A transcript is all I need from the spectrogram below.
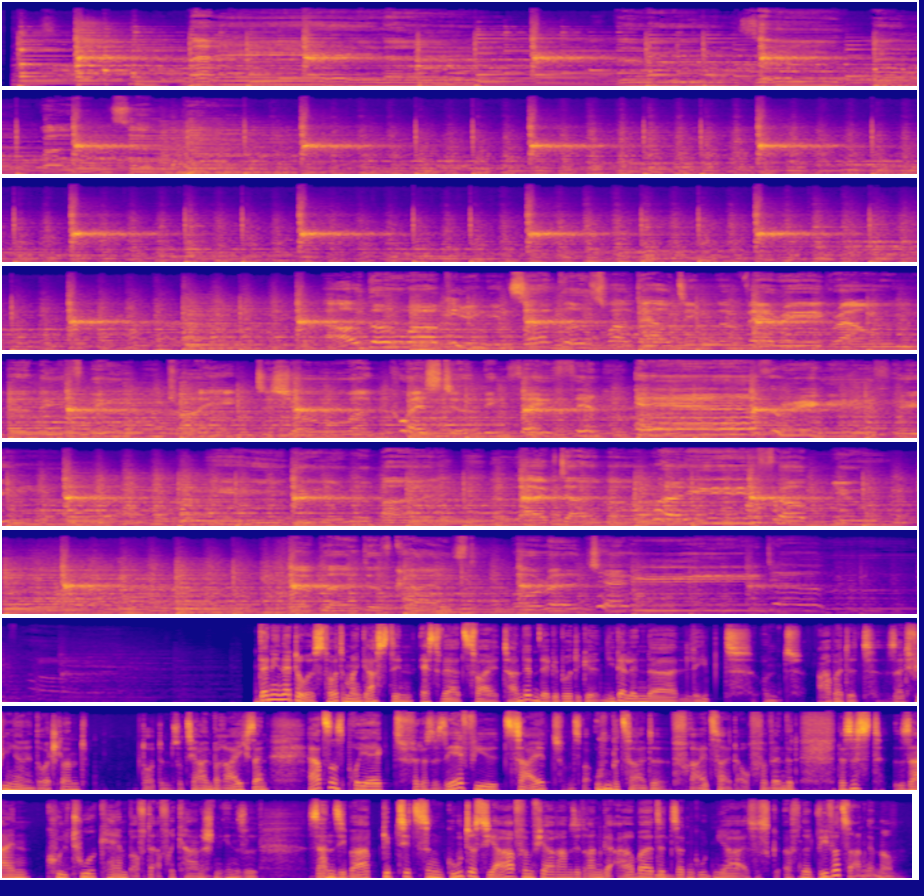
Danny Netto ist heute mein Gast in SWR 2 Tandem. Der gebürtige Niederländer lebt und arbeitet seit vielen Jahren in Deutschland, dort im sozialen Bereich. Sein Herzensprojekt, für das er sehr viel Zeit, und zwar unbezahlte Freizeit auch verwendet, das ist sein Kulturcamp auf der afrikanischen Insel Sansibar. Gibt es jetzt ein gutes Jahr? Fünf Jahre haben Sie daran gearbeitet, mhm. seit einem guten Jahr ist es geöffnet. Wie wird es angenommen?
